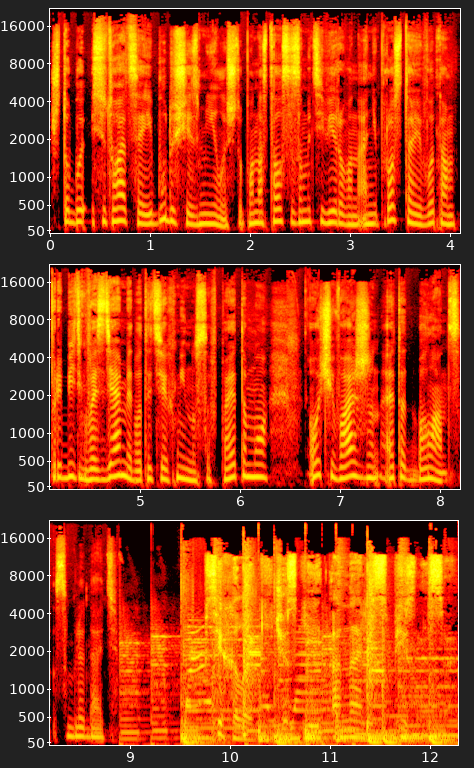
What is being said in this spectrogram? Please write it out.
чтобы ситуация и будущее изменилось, чтобы он остался замотивирован, а не просто его там прибить гвоздями вот этих минусов. Поэтому очень важен этот баланс соблюдать. Психологический анализ бизнеса.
